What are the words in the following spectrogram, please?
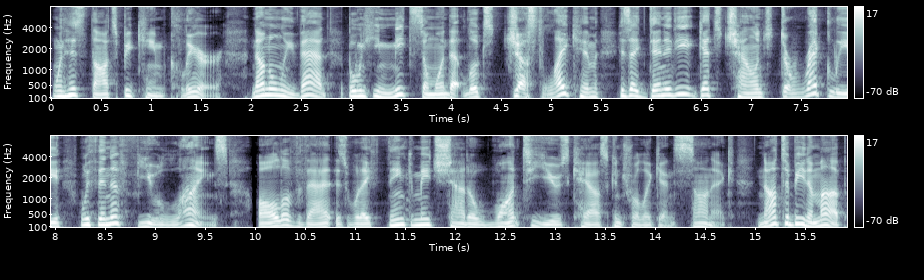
when his thoughts became clearer. Not only that, but when he meets someone that looks just like him, his identity gets challenged directly within a few lines. All of that is what I think made Shadow want to use Chaos Control against Sonic. Not to beat him up,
